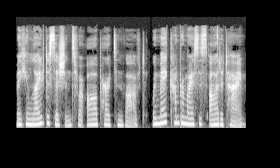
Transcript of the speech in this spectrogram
making life decisions for all parts involved. We make compromises all the time,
